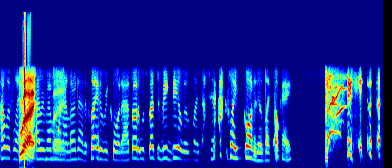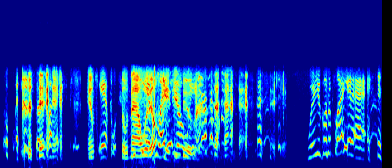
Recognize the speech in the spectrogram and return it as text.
I was like, Right, I remember when. I learned how to play the recorder, I thought it was such a big deal. It was like I said I can play recorder. It was like okay. You know, like, so and can't, pl- so now what else can you do? Where you gonna play it at?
